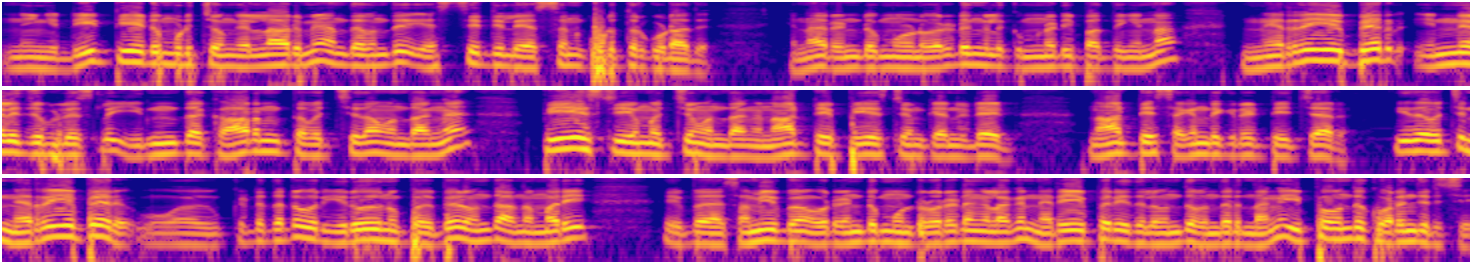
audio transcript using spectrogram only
நீங்கள் டிடிஎட் முடித்தவங்க எல்லாருமே அந்த வந்து எஸ்சிடியில் எஸ்என் கொடுத்துடக்கூடாது ஏன்னா ரெண்டு மூணு வருடங்களுக்கு முன்னாடி பார்த்தீங்கன்னா நிறைய பேர் இன்எலிஜிபிள் லிஸ்ட்டில் இந்த காரணத்தை வச்சு தான் வந்தாங்க பிஎஸ்டிஎம் வச்சும் வந்தாங்க. Not a PSTM candidate not a secondary grade teacher இதை வச்சு நிறைய பேர் கிட்டத்தட்ட ஒரு இருபது முப்பது பேர் வந்து அந்த மாதிரி இப்போ சமீப ஒரு ரெண்டு மூன்று வருடங்களாக நிறைய பேர் இதில் வந்து வந்திருந்தாங்க. இப்போ வந்து குறைஞ்சிருச்சு.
